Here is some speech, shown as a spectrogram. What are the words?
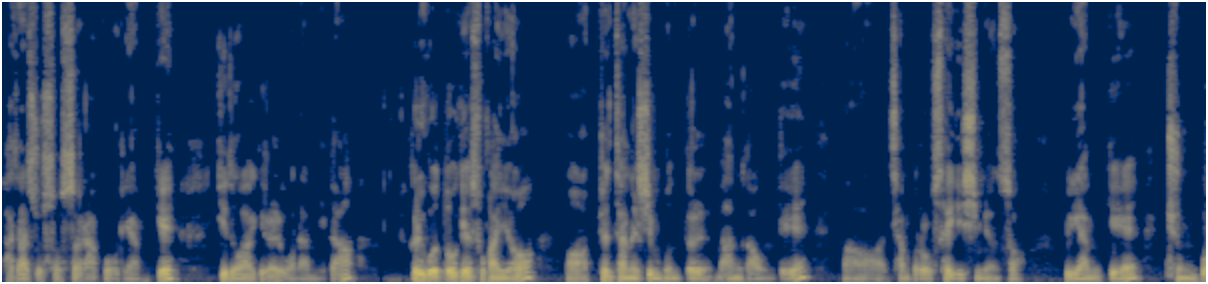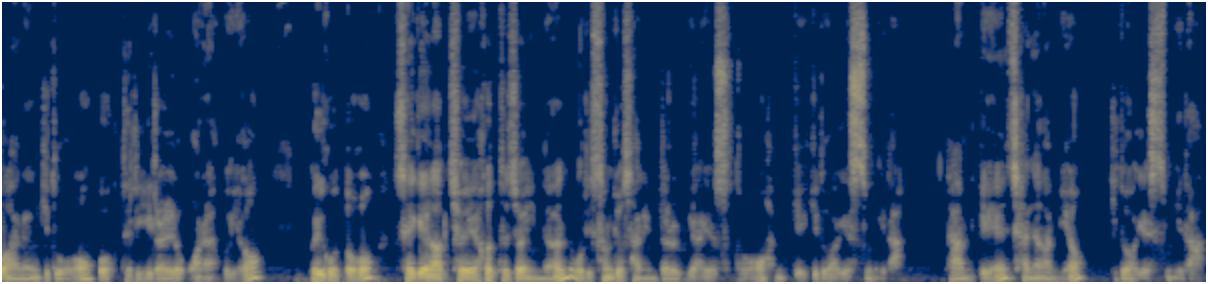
받아주소서라고 우리 함께 기도하기를 원합니다. 그리고 또 계속하여 어, 편찮으신 분들 마음 가운데 어, 참고로 새기시면서 우리 함께 중보하는 기도 꼭 드리기를 원하고요. 그리고 또 세계 각처에 흩어져 있는 우리 선교사님들을 위하여서도 함께 기도하겠습니다. 다 함께 찬양하며 기도하겠습니다.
